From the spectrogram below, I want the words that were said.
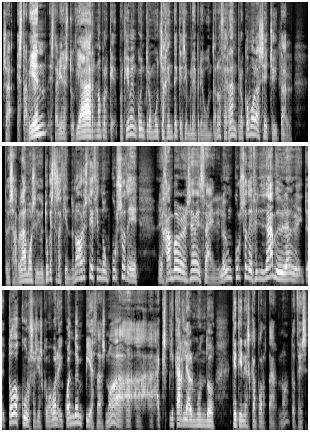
O sea, está bien, está bien estudiar, ¿no? Porque, porque yo me encuentro mucha gente que siempre me pregunta, ¿no? Ferran, ¿pero cómo lo has hecho y tal? Entonces hablamos y digo, ¿tú qué estás haciendo? No, ahora estoy haciendo un curso de Hamburger Design, y luego un curso de todo cursos. Y es como, bueno, ¿y cuándo empiezas, no? A, a, explicarle al mundo qué tienes que aportar, ¿no? Entonces,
